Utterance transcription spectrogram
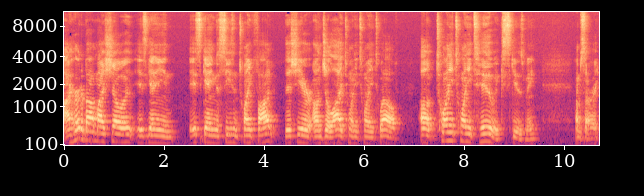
I heard about my show is getting it's getting the season 25 this year on July 20, 2012 oh 2022 excuse me. I'm sorry.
